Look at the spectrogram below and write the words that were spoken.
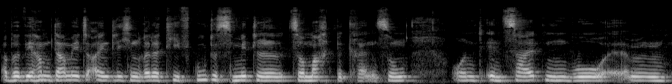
aber wir haben damit eigentlich ein relativ gutes Mittel zur Machtbegrenzung. Und in Zeiten, wo ähm,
